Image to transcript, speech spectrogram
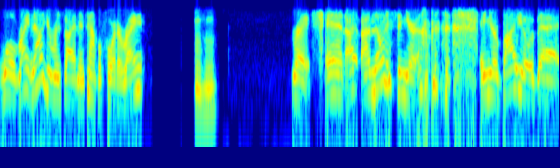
well right now you're residing in Tampa, Florida, right? Mhm. Right. And I I noticed in your in your bio that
